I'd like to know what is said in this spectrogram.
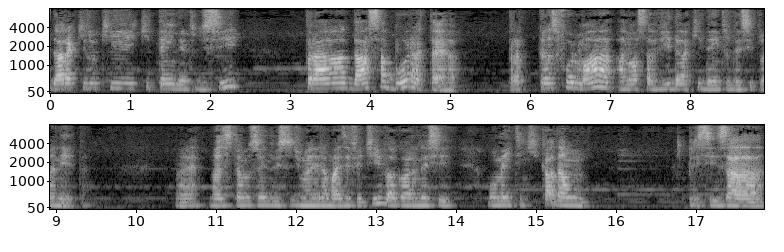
dar aquilo que, que tem dentro de si para dar sabor à Terra, para transformar a nossa vida aqui dentro desse planeta. Né? Nós estamos vendo isso de maneira mais efetiva agora nesse momento em que cada um precisa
